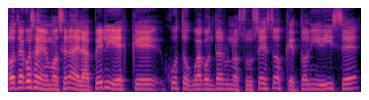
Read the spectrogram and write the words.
otra cosa que me emociona de la peli es que justo va a contar unos sucesos que Tony dice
